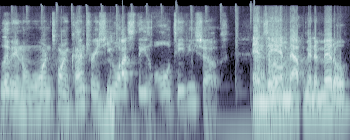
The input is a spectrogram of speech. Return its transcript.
living in a war torn country she Mm-hmm. watched these old tv shows And So- then Malcolm in the Middle,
